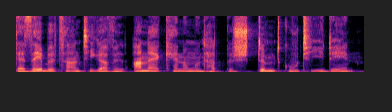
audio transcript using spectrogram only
der Säbelzahntiger will Anerkennung und hat bestimmt gute Ideen.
